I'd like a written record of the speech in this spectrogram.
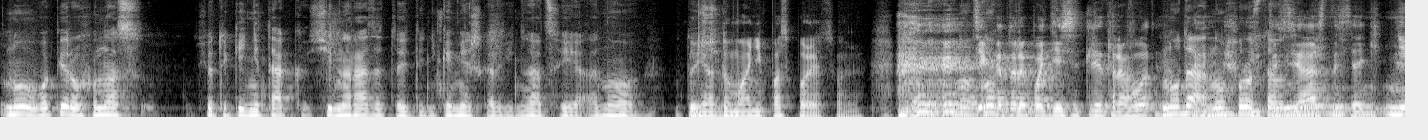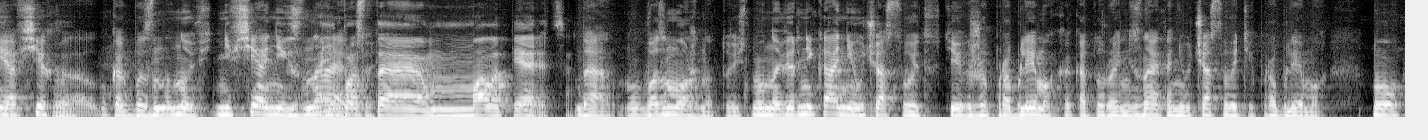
Ну, во-первых, у нас все-таки не так сильно развито, это некоммерческая организация, оно... То есть... Я думаю, они поспорят с вами. Да, ну, Те, ну, которые по 10 лет работают. Ну да, ну просто... Не о всех, да. как бы, ну, не все о них знают. Они просто мало пиарятся. Да, ну, возможно. То есть, ну, наверняка они участвуют в тех же проблемах, которые они знают, они участвуют в этих проблемах. Но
